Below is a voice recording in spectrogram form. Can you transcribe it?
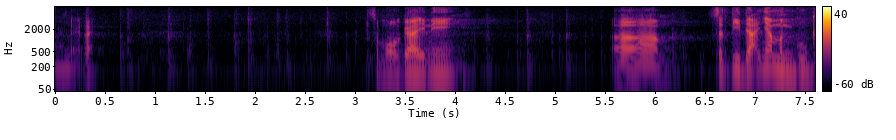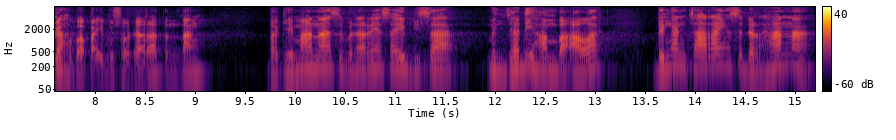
melek. Semoga ini uh, setidaknya menggugah Bapak Ibu Saudara tentang bagaimana sebenarnya saya bisa menjadi hamba Allah dengan cara yang sederhana.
